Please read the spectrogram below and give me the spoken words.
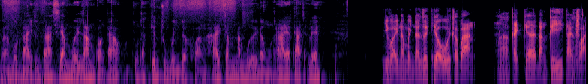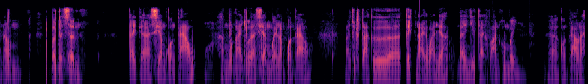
và một ngày chúng ta xem 15 quảng cáo. Chúng ta kiếm trung bình được khoảng 250 đồng ASK trở lên như vậy là mình đã giới thiệu với các bạn à, cách à, đăng ký tài khoản um, permission, cách à, xem quảng cáo. Một ngày chúng ta xem 15 quảng cáo và chúng ta cứ ờ, tích lại các bạn nhé. Đây như tài khoản của mình à, quảng cáo này,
